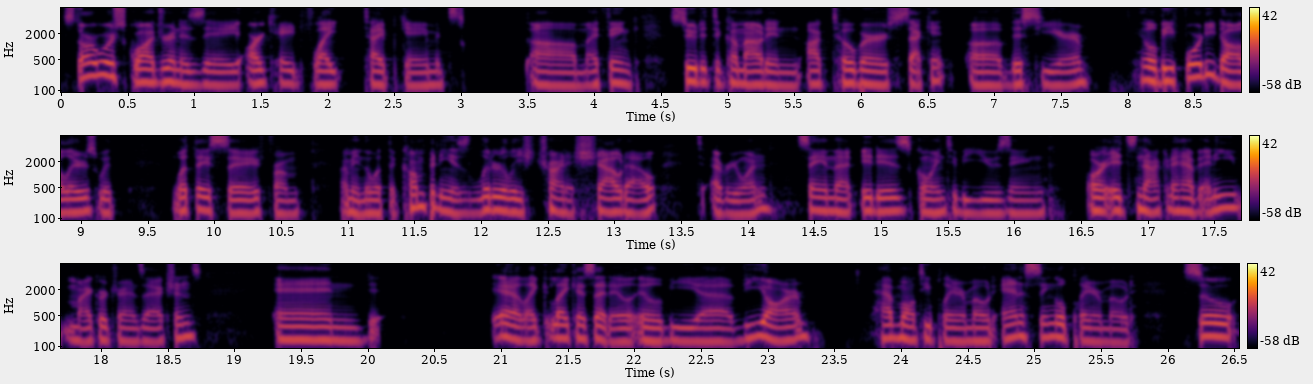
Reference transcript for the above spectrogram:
Star Wars Squadron is a arcade flight type game. It's um, I think suited to come out in October second of this year. It'll be forty dollars with what they say from. I mean, what the company is literally trying to shout out to everyone, saying that it is going to be using or it's not going to have any microtransactions, and yeah, like like I said, it'll it'll be uh, VR, have multiplayer mode and a single player mode. So,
